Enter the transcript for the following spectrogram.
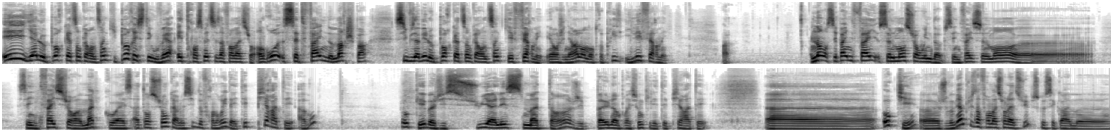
Et il y a le port 445 qui peut rester ouvert et transmettre ces informations. En gros, cette faille ne marche pas si vous avez le port 445 qui est fermé. Et en général, en entreprise, il est fermé. Voilà. Non, c'est pas une faille seulement sur Windows, c'est une faille seulement. Euh, c'est une faille sur macOS. Attention, car le site de Frandroid a été piraté. Ah bon? Ok, bah j'y suis allé ce matin, j'ai pas eu l'impression qu'il était piraté. Euh, ok, euh, je veux bien plus d'informations là-dessus, parce que c'est quand même euh,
